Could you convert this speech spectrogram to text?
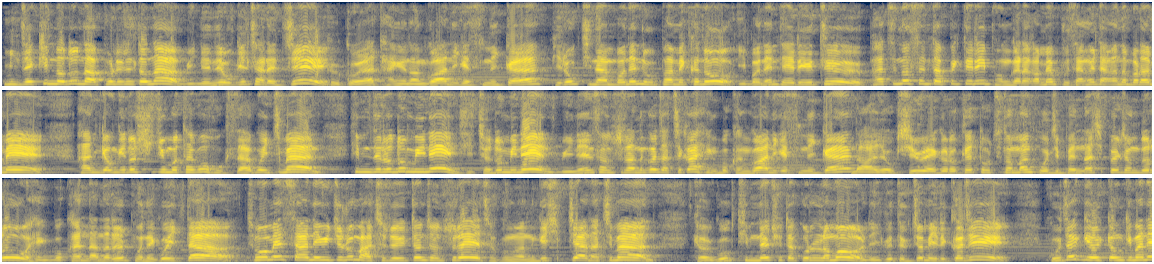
민재킨 너도 나폴리를 떠나 미넨에 오길 잘했지? 그거야 당연한 거 아니겠습니까? 비록 지난번엔 우파메카노, 이번엔 데리우트, 파트너 센터백들이 번갈아가며 부상을 당하는 바람에 한 경기도 쉬지 못하고 혹사하고 있지만 힘들어도 미넨, 지쳐도 미넨, 미넨 선수라는 것 자체가 행복한 거 아니겠습니까? 나 역시 왜 그렇게 토트넘만 고집했나 싶을 정도로 행복한 나날을 보내고 있다. 처음엔 사네 위주로 맞춰져 있던 전술에 적응하는 게 쉽지 않았지만 결국 팀 내 최다골을 넘어 리그 득점 1위까지 고작 10경기 만에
